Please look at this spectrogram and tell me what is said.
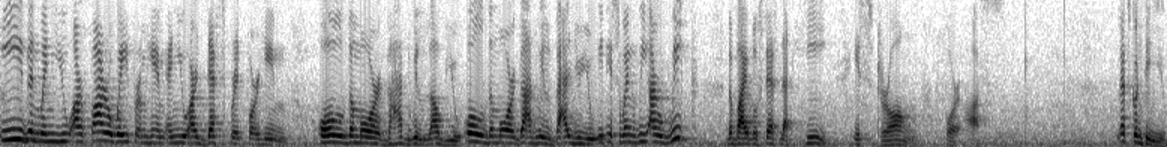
Even when you are far away from Him and you are desperate for Him, all the more God will love you. All the more God will value you. It is when we are weak, the Bible says that He is strong for us. Let's continue.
